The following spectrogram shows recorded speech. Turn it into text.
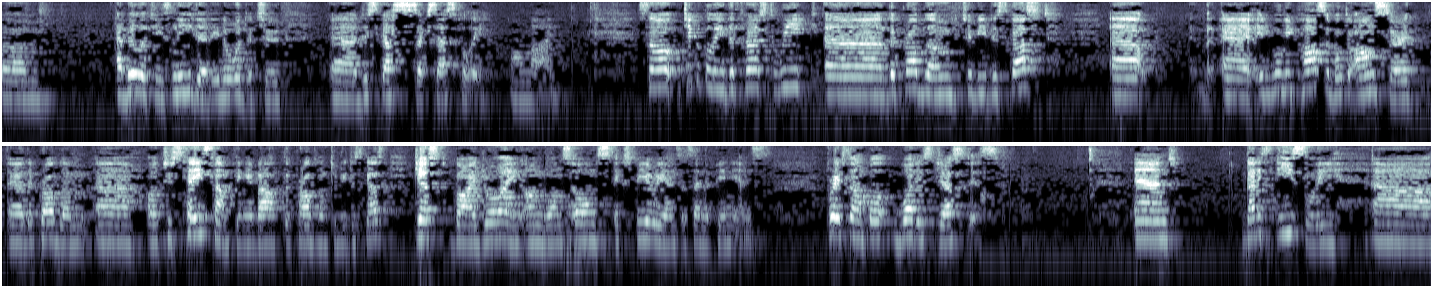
um, abilities needed in order to uh, discuss successfully online. So typically the first week, uh, the problem to be discussed, uh, it will be possible to answer the problem or to say something about the problem to be discussed just by drawing on one's own experiences and opinions. For example, what is justice? And that is easily uh,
